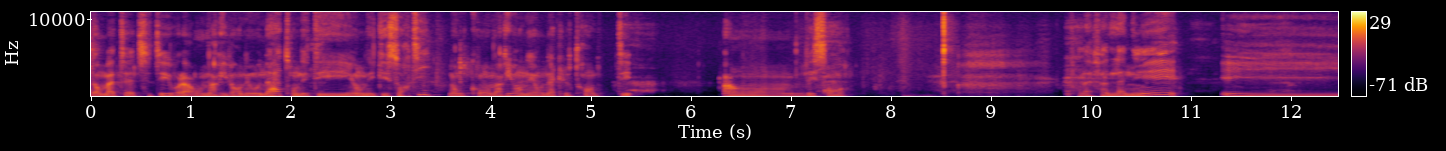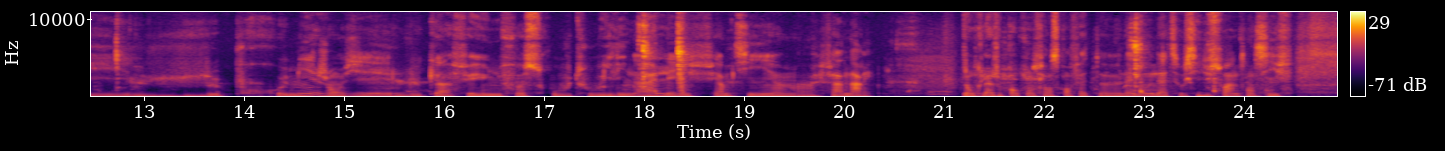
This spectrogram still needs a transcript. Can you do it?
dans ma tête, c'était voilà, on arrivait en néonate, on était, on était sortis. Donc on arrive en néonate le 31 décembre pour la fin de l'année. Et le 1er janvier, Lucas fait une fausse route où il inhale et fait un petit, euh, fait un arrêt. Donc là, je prends conscience qu'en fait, euh, la néonate, c'est aussi du soin intensif.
